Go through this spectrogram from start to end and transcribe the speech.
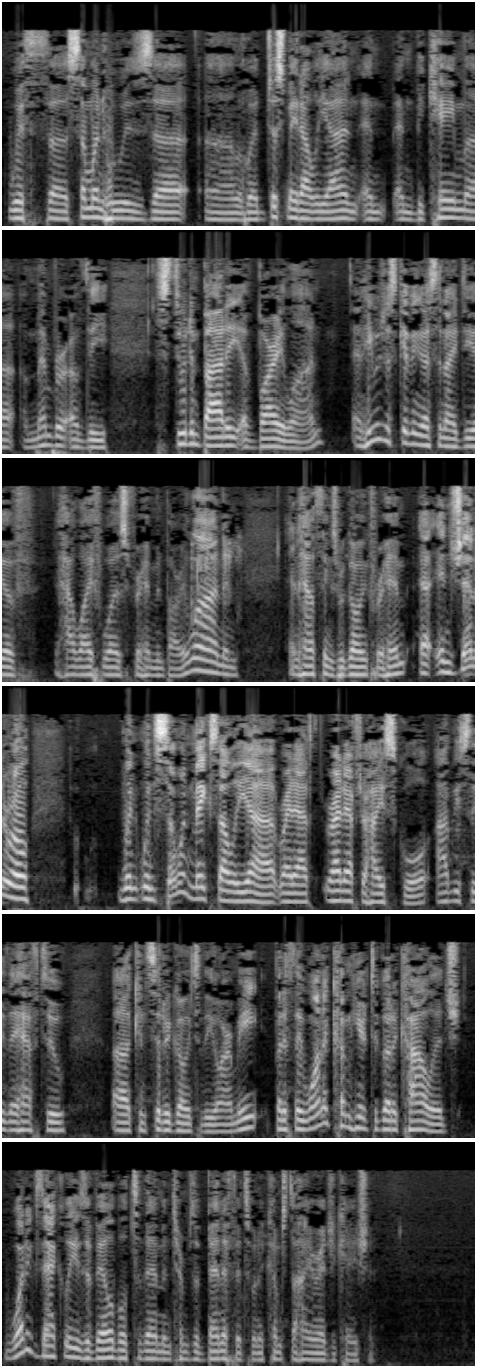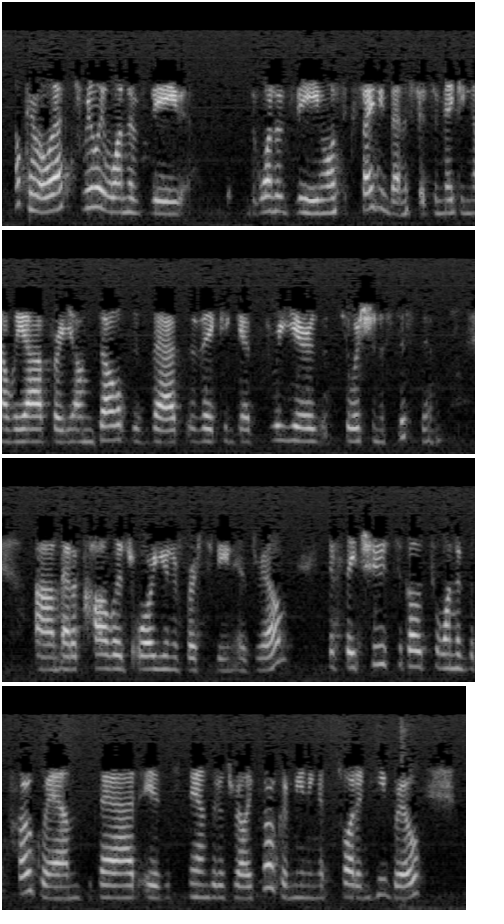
with uh, someone who is uh, uh, who had just made Aliyah and and, and became a, a member of the student body of Bar Ilan, and he was just giving us an idea of how life was for him in Bar Ilan and and how things were going for him. Uh, in general, when when someone makes Aliyah right after right after high school, obviously they have to uh, consider going to the army. But if they want to come here to go to college, what exactly is available to them in terms of benefits when it comes to higher education? Okay, well, that's really one of the one of the most exciting benefits of making Aliyah for young adults is that they can get three years of tuition assistance um, at a college or university in Israel. If they choose to go to one of the programs that is a standard Israeli program, meaning it's taught in Hebrew,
